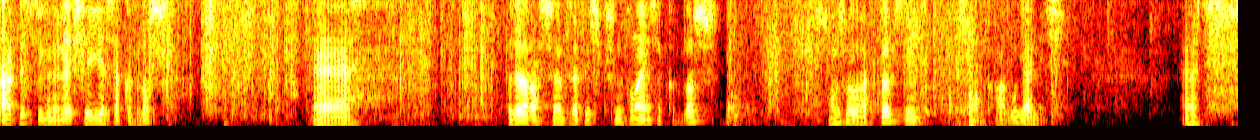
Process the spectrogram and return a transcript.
Ertesi gününe şeyi yasakladılar. Ee, özel araçların trafiğe çıkışını falan yasakladılar. Sonuç olarak da bizim kargo gelmedi. Evet.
